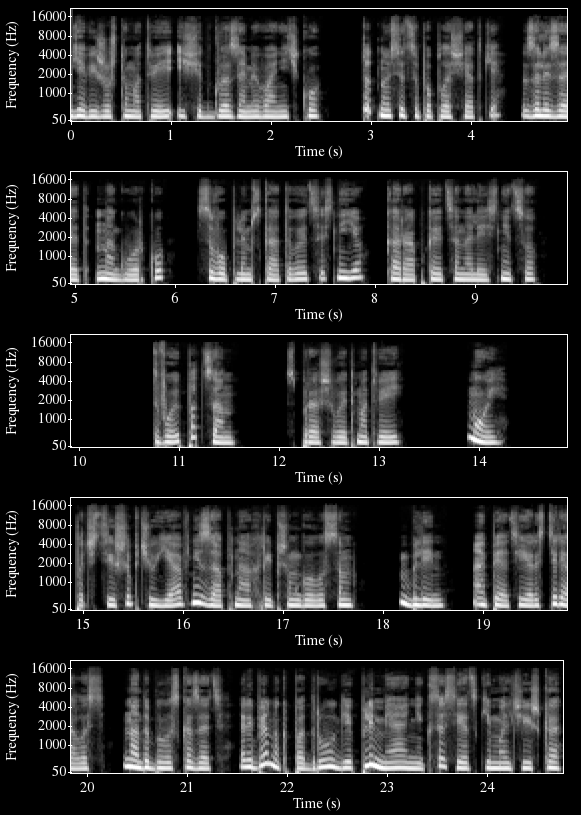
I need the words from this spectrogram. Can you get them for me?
Я вижу, что Матвей ищет глазами Ванечку. Тот носится по площадке, залезает на горку, с воплем скатывается с нее, карабкается на лестницу. «Твой пацан?» — спрашивает Матвей. «Мой». Почти шепчу я внезапно охрипшим голосом. «Блин, опять я растерялась. Надо было сказать. Ребенок подруги, племянник, соседский мальчишка.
